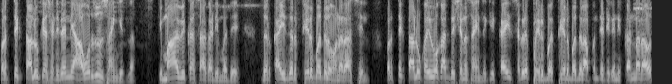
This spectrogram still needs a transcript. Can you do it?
प्रत्येक तालुक्यासाठी त्यांनी आवर्जून सांगितलं की महाविकास आघाडीमध्ये जर काही जर फेरबदल होणार असेल प्रत्येक तालुका युवक अध्यक्षानं सांगितलं की काही सगळे फेरब फेरबदल आपण त्या ठिकाणी करणार आहोत.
